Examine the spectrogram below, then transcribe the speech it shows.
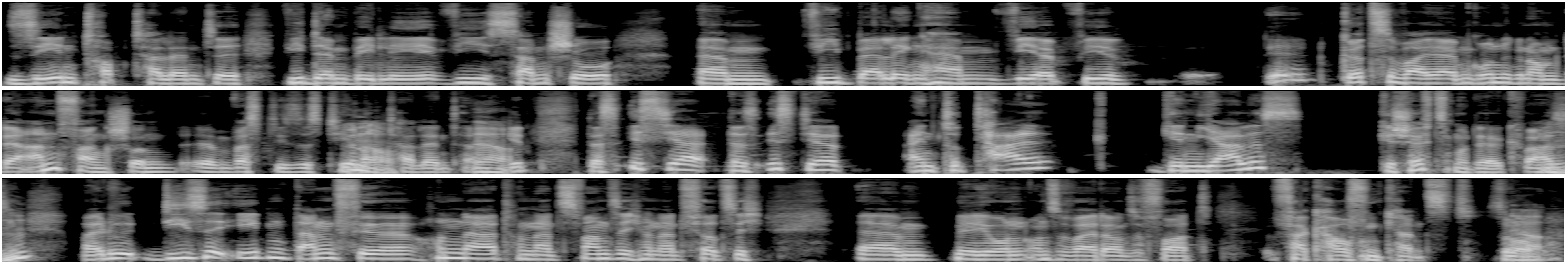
sehen Top-Talente wie Dembele, wie Sancho, ähm, wie Bellingham. Wir, wir Götze war ja im Grunde genommen der Anfang schon, äh, was dieses Thema Genau, Talente ja. angeht. Das ist ja, das ist ja ein total geniales Geschäftsmodell quasi, Mhm. weil du diese eben dann für 100, 120, 140 ähm, Millionen und so weiter und so fort verkaufen kannst. So. Ja.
